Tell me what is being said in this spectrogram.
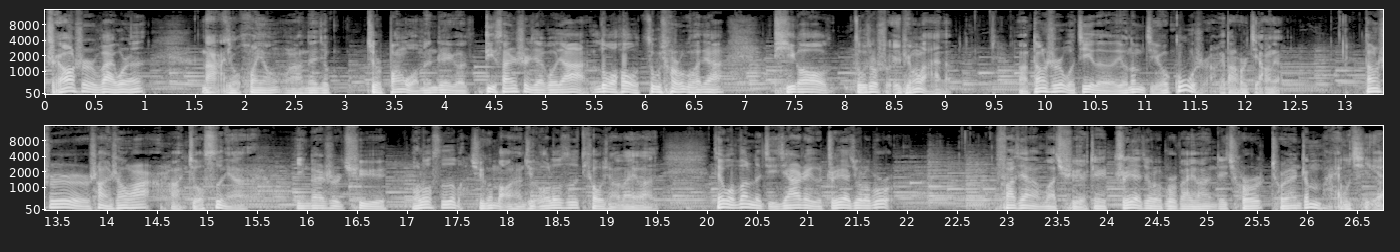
只要是外国人，那就欢迎啊，那就就是帮我们这个第三世界国家、落后足球国家提高足球水平来的啊。当时我记得有那么几个故事啊，给大伙儿讲讲。当时上海申花啊，九四年。应该是去俄罗斯吧，徐根宝想去俄罗斯挑选外援，结果问了几家这个职业俱乐部，发现我去这职业俱乐部外援这球球员真买不起，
